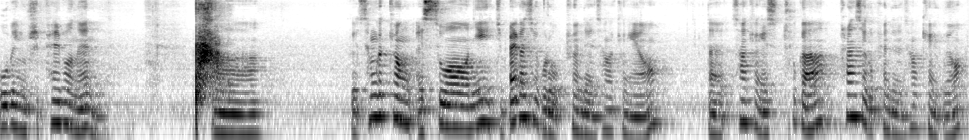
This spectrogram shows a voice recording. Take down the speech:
568번은 어, 그 삼각형 S1이 지금 빨간색으로 표현된 삼각형이에요. 그다음 삼각형 S2가 파란색으로 표현되는 삼각형이고요.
